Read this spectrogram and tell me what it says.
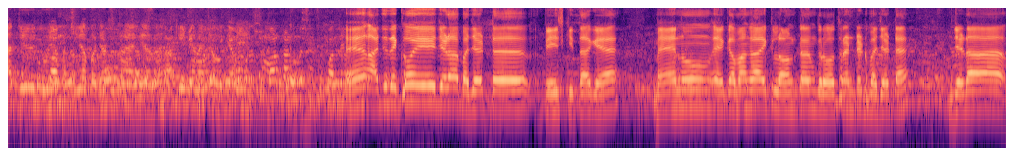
ਅੱਜ 2025 ਦਾ ਬਜਟ ਸੁਣਾਇਆ ਗਿਆ ਹੈ ਕੀ ਕਹਿਣਾ ਚਾਹੋਗੇ? ਅੱਜ ਦੇਖੋ ਇਹ ਜਿਹੜਾ ਬਜਟ ਪੇਸ਼ ਕੀਤਾ ਗਿਆ ਹੈ, ਮੈਂ ਇਹਨੂੰ ਇਹ ਕਹਾਂਗਾ ਇੱਕ long term growth oriented budget ਹੈ ਜਿਹੜਾ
